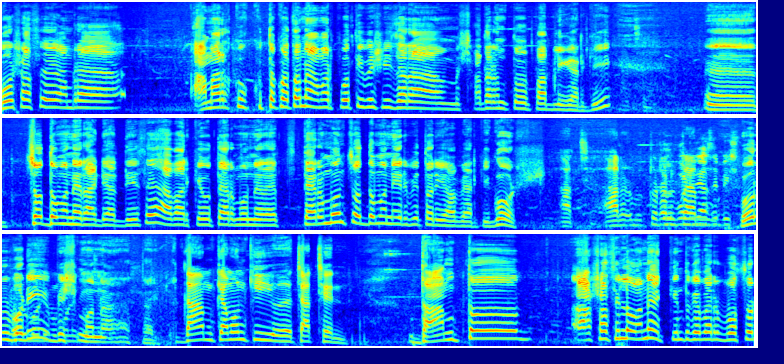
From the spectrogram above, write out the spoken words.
গোশ আছে আমরা আমার তো কথা না আমার প্রতিবেশী যারা সাধারণত পাবলিক আর কি চোদ্দ মনের আইডিয়া দিয়েছে আবার কেউ তেরো মনের তেরো মন চোদ্দ মনের ভিতরেই হবে আর কি গোশ। আচ্ছা আর টোটাল ফুল বডি বিশ? মন আর কি। দাম কেমন কি চাচ্ছেন? দাম তো আশা ছিল অনেক কিন্তু এবার বছর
